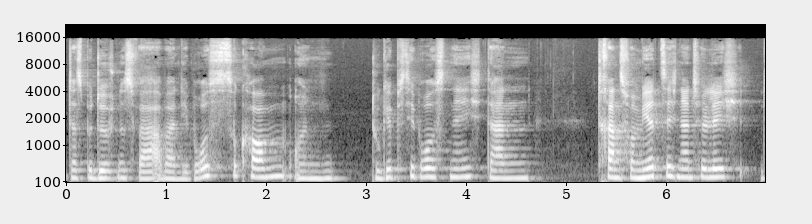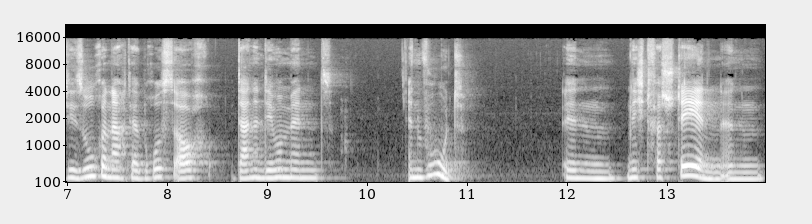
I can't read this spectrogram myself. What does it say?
das Bedürfnis war, aber in die Brust zu kommen und du gibst die Brust nicht, dann transformiert sich natürlich die Suche nach der Brust auch dann in dem Moment in Wut. in Nicht-Verstehen, in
